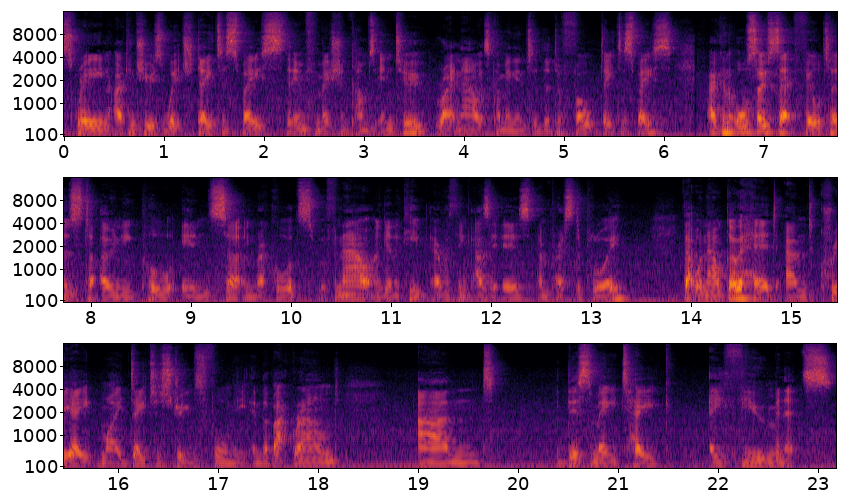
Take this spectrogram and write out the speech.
screen I can choose which data space the information comes into. Right now it's coming into the default data space. I can also set filters to only pull in certain records, but for now I'm going to keep everything as it is and press deploy that will now go ahead and create my data streams for me in the background. And this may take a few minutes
